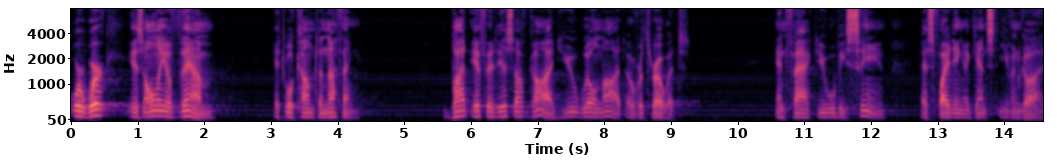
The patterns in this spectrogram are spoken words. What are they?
or work is only of them, it will come to nothing. But if it is of God, you will not overthrow it. In fact, you will be seen as fighting against even God.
